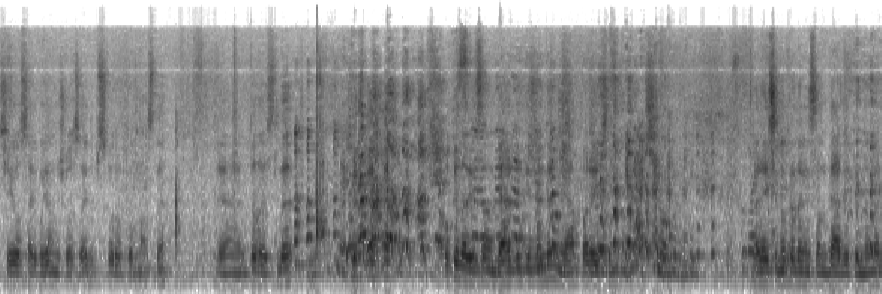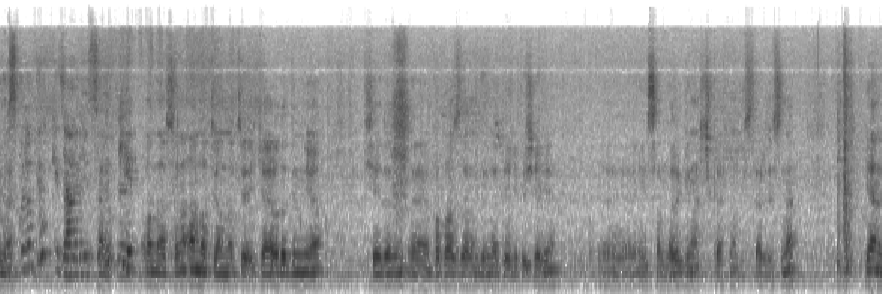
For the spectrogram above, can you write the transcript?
şey olsaydı, uyanmış olsaydı psikolog olmazdı. E, dolayısıyla o kadar insanın derdi dinlenir mi ya para için? para için o kadar insanın derdi dinlenir mi? Psikolog yok ki zaten. Yani ondan sonra anlatıyor anlatıyor hikaye. O da dinliyor şeylerin, e, papazların dinlediği gibi şeyi. E, insanları günah çıkartmak istercesine. Yani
